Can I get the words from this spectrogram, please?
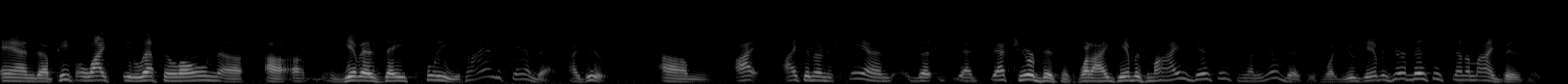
And uh, people like to be left alone, uh, uh, give as they please. And I understand that. I do. Um, I, I can understand that, that that's your business. What I give is mine business, none of your business. What you give is your business, none of my business.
